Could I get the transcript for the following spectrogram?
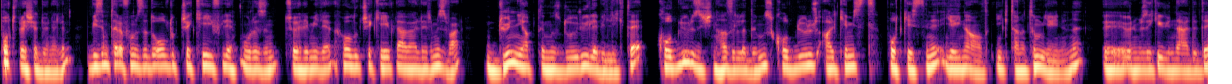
Potfresh'e dönelim. Bizim tarafımızda da oldukça keyifli Uraz'ın söylemiyle oldukça keyifli haberlerimiz var. Dün yaptığımız duyuruyla birlikte Kodluyoruz için hazırladığımız Kodluyoruz Alkemist podcast'ini yayına aldık. İlk tanıtım yayınını. Ee, önümüzdeki günlerde de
